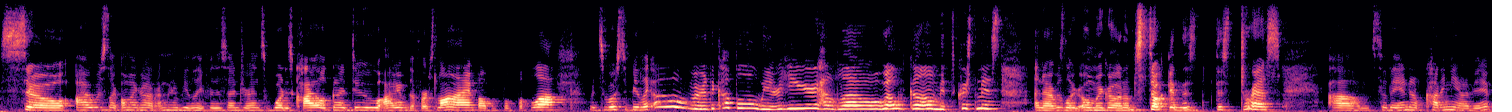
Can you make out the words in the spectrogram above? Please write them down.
So I was like, oh my god, I'm gonna be late for this entrance. What is Kyle gonna do? I have the first line, blah, blah, blah, blah, blah. It's supposed to be like, oh, we're the couple, we're here, hello, welcome, it's Christmas. And I was like, oh my god, I'm stuck in this, this dress. Um, so they ended up cutting me out of it.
